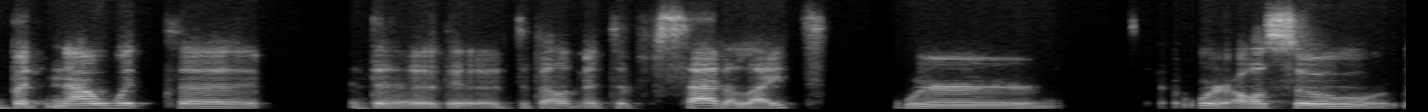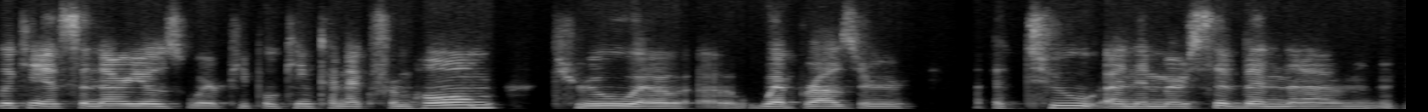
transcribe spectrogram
But now with the the, the development of satellite, we're we're also looking at scenarios where people can connect from home through a, a web browser uh, to an immersive and um,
